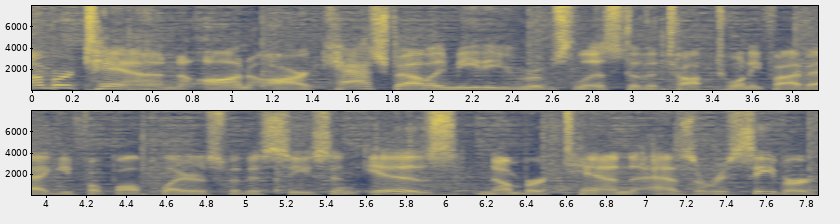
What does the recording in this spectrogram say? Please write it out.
Number 10 on our Cache Valley Media Group's list of the top 25 Aggie football players for this season is number 10 as a receiver.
